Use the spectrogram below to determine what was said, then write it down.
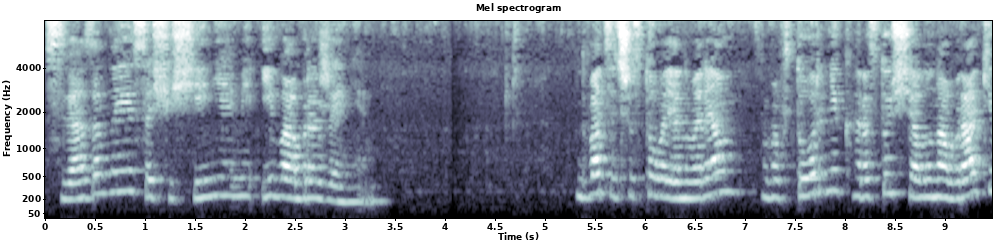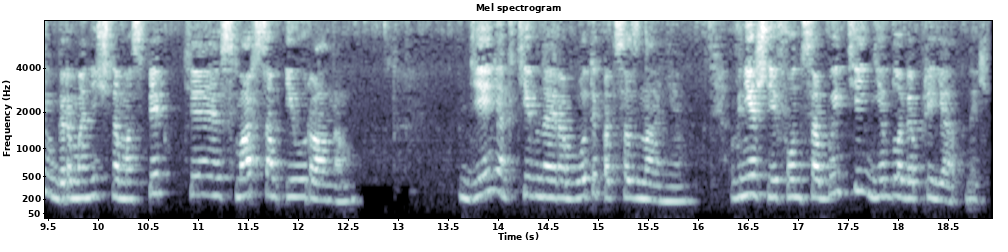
связанные с ощущениями и воображением. 26 января во вторник растущая Луна в Раке в гармоничном аспекте с Марсом и Ураном. День активной работы подсознания. Внешний фон событий неблагоприятный.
